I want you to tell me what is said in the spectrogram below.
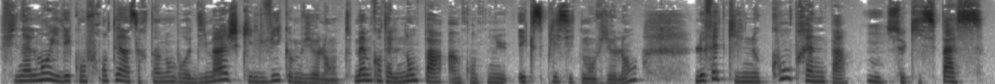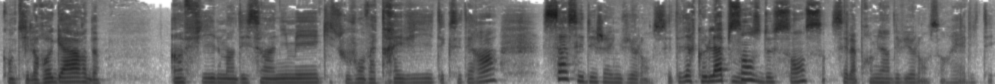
finalement, il est confronté à un certain nombre d'images qu'il vit comme violentes. Même quand elles n'ont pas un contenu explicitement violent, le fait qu'il ne comprenne pas mm. ce qui se passe quand il regarde un film, un dessin animé qui souvent va très vite, etc., ça, c'est déjà une violence. C'est-à-dire que l'absence mm. de sens, c'est la première des violences en réalité,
